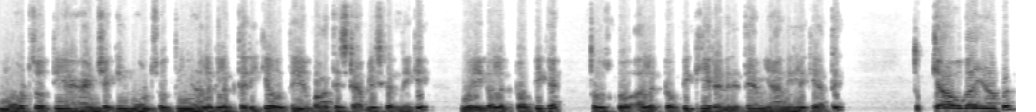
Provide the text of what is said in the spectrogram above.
मोड्स होती हैं हैंड शेकिंग मोड्स होती हैं अलग अलग तरीके होते हैं पाथ एस्टेब्लिश करने के। वो एक अलग टॉपिक है तो उसको अलग टॉपिक ही रहने देते हैं, हम यहाँ नहीं लेके आते। तो क्या होगा यहाँ पर?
